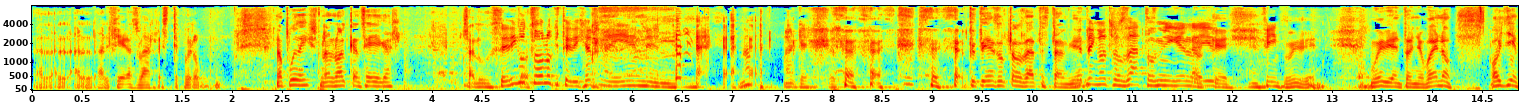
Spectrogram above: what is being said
al, al, al- Fieras Bar, este, pero no pude ir, no, no alcancé a llegar. Saludos. Te digo Todos. todo lo que te dijeron ahí en el... ¿No? Ok. perfecto. Tú tienes otros datos también. Yo tengo otros datos, Miguel, ahí. Ok. En fin. Muy bien. Muy bien, Toño. Bueno, oye,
